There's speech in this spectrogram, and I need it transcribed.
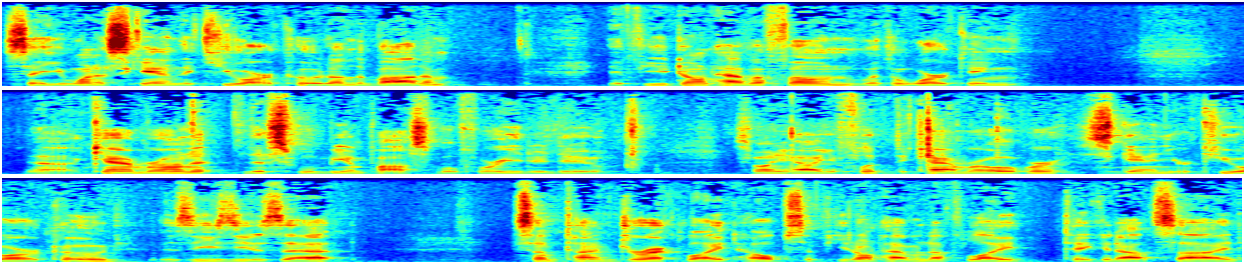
say you want to scan the QR code on the bottom. If you don't have a phone with a working uh, camera on it, this will be impossible for you to do. So anyhow, you flip the camera over, scan your QR code, as easy as that. Sometimes direct light helps. If you don't have enough light, take it outside.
